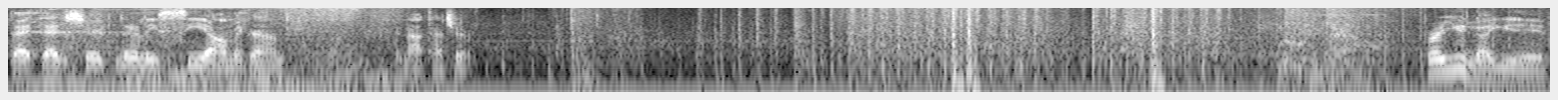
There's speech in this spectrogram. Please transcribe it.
That I just literally see it on the ground and not touch it? Ruined down. Bro, you know you did.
